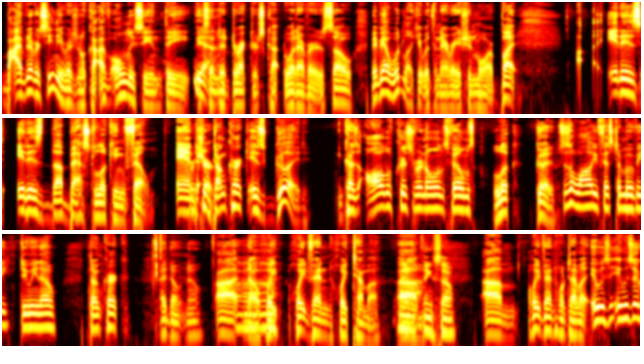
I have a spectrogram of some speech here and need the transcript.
but I've never seen the original cut. I've only seen the Yeah. extended director's cut, whatever. So maybe I would like it with the narration more. But uh, it is it is the best looking film, and sure. Dunkirk is good because all of Christopher Nolan's films look good. This is this a Wally Pfister movie? Do we know Dunkirk? I don't know. Uh, no, Hoyt, Hoyt van Hoytema. I don't Uh, think so. um Hoyt van Hoytema. It was it was a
